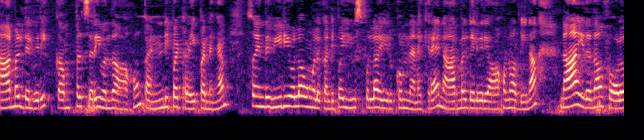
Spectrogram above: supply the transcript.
நார்மல் டெலிவரி கம்பல்சரி வந்து ஆகும். கண்டிப்பாக ட்ரை பண்ணுங்கள் ஸோ இந்த வீடியோலாம் உங்களுக்கு கண்டிப்பாக யூஸ்ஃபுல்லாக இருக்கும்னு நினைக்கிறேன். நார்மல் டெலிவரி ஆகணும் அப்படின்னா நான் இதை தான் ஃபாலோ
